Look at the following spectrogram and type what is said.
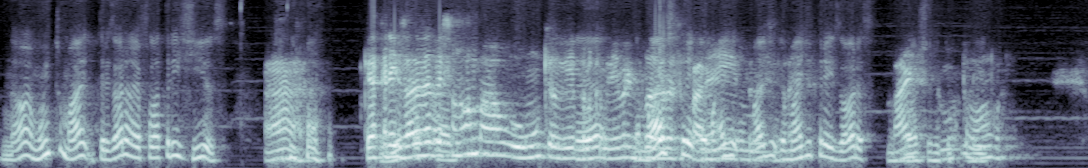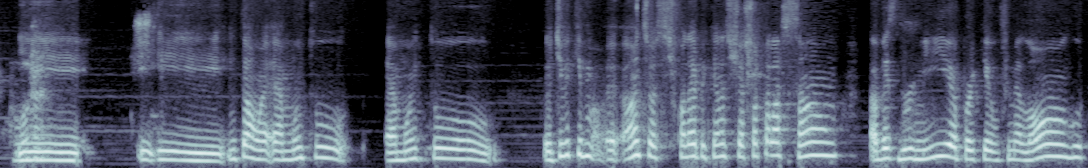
Não, é muito mais. Três horas, eu ia falar três dias. Ah, porque é três horas é a versão normal. O um que eu vi, pelo é, que eu me lembro, é, é mais de, 40, é, mais, é, mais, é mais de três horas. Mais, muito longo. E, e, e, então é, é, muito é muito eu tive que antes eu assisti quando era pequeno eu assistia só pela ação às vezes dormia porque o filme é longo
